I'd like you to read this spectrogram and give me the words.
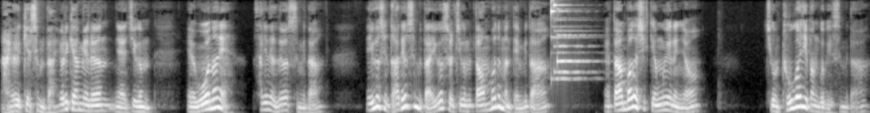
아, 이렇게 했습니다. 이렇게 하면은, 예, 지금 예, 원안에 사진을 넣었습니다. 이것은 다 됐습니다. 이것을 지금 다운받으면 됩니다. 예, 다운받으실 경우에는요. 지금 두 가지 방법이 있습니다.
